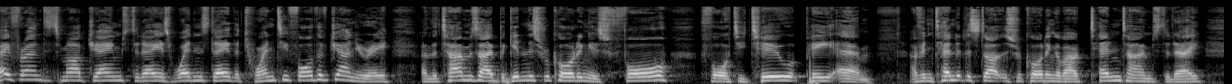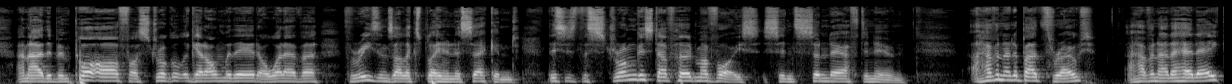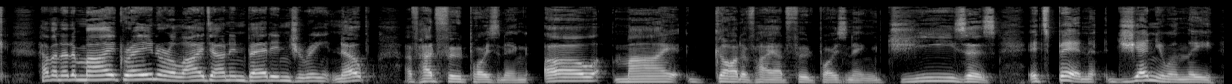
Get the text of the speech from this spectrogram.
Hey friends, it's Mark James. Today is Wednesday, the 24th of January, and the time as I begin this recording is 4:42 p.m. I've intended to start this recording about 10 times today and either been put off or struggled to get on with it or whatever for reasons I'll explain in a second. This is the strongest I've heard my voice since Sunday afternoon. I haven't had a bad throat. I haven't had a headache, haven't had a migraine or a lie down in bed injury. Nope, I've had food poisoning. Oh my God, have I had food poisoning? Jesus, it's been genuinely,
